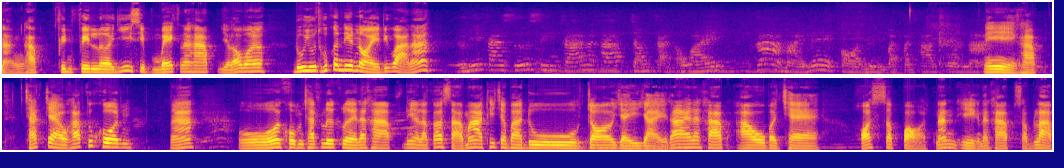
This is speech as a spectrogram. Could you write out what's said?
หนังครับ ฟินๆเลย 20 เมกนะครับ เดี๋ยวเรามาดู YouTube กันดีหน่อยดีกว่านะเดี๋ยวนี้การซื้อซิมการ์ดนะครับจำกัดเอาไว้ 5 หมายเลขต่อ1บัตรประชาชนนะ นี่ครับ ชัดแจ๋วครับทุกคนนะ โอ้ยคมชัดลึกเลยนะครับ เนี่ยเราก็สามารถที่จะมาดูจอใหญ่ ๆ ได้นะครับ เอามาแชร์ฮอตสปอตนั่นเองนะครับสำหรับ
